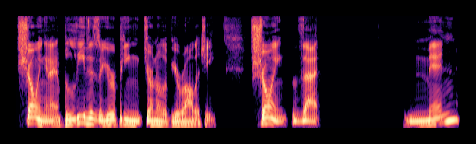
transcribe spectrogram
showing, and I believe this is a European Journal of Urology, showing that men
